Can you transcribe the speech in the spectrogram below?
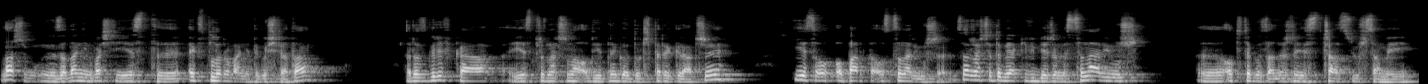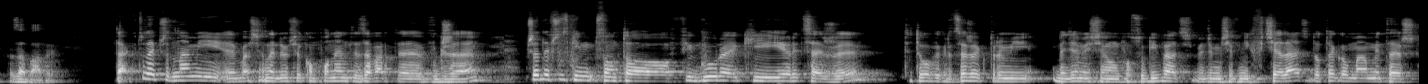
Naszym zadaniem właśnie jest e, eksplorowanie tego świata. Rozgrywka jest przeznaczona od jednego do czterech graczy i jest oparta o scenariusze. W zależności od tego, jaki wybierzemy scenariusz, e, od tego zależny jest czas już samej zabawy. Tak, tutaj przed nami e, właśnie znajdują się komponenty zawarte w grze. Przede wszystkim są to figureki rycerzy, tytułowych rycerzy, którymi będziemy się posługiwać, będziemy się w nich wcielać. Do tego mamy też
